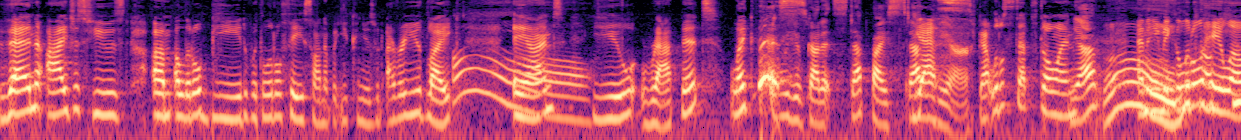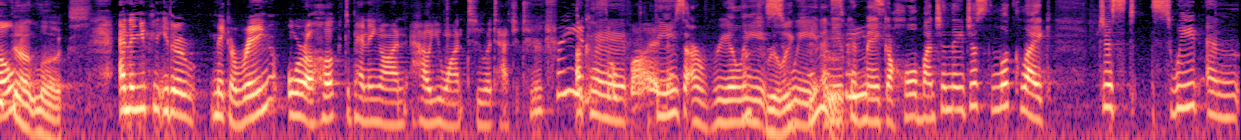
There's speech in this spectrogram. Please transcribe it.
Then I just used um, a little bead with a little face on it, but you can use whatever you'd like. Oh. And oh. you wrap it like oh, this. Oh, you've got it step by step yes. here. Got little steps going. Yep. And then you make a Oh, little look how halo. Cute that looks. And then you can either make a ring or a hook, depending on how you want to attach it to your tree. Okay, it's so fun. these are really, really sweet, and cute. you could Sweet. make a whole bunch, and they just look like just sweet and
